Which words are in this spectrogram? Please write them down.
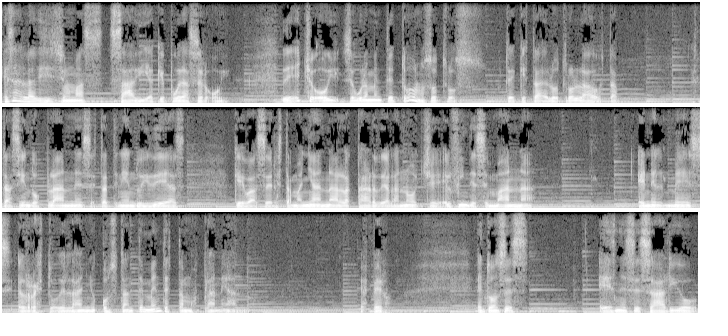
Esa es la decisión más sabia que puede hacer hoy. De hecho, hoy seguramente todos nosotros, usted que está del otro lado, está está haciendo planes, está teniendo ideas, qué va a hacer esta mañana, a la tarde, a la noche, el fin de semana, en el mes, el resto del año, constantemente estamos planeando. Espero. Entonces, es necesario,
